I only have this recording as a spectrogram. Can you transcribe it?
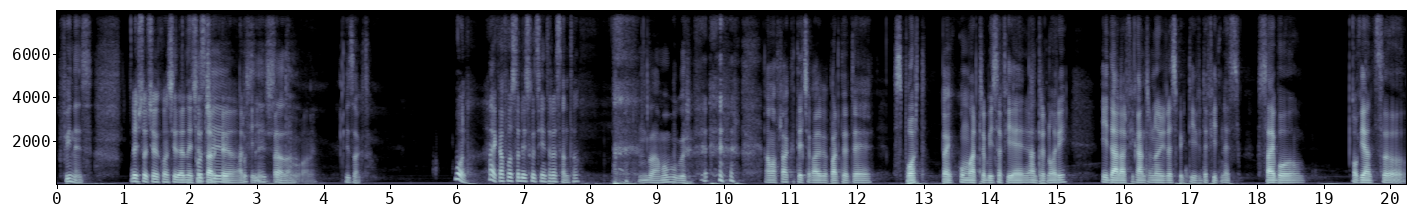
fitness. Deci tot ce consider necesar ce că ar fi consider necesar, pentru da. oameni. Exact. Bun, hai că a fost o discuție interesantă. Da, mă bucur. Am aflat câte ceva de pe partea de sport, pe cum ar trebui să fie antrenorii. Ideal ar fi ca antrenorii respectivi de fitness să aibă o, o viață,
